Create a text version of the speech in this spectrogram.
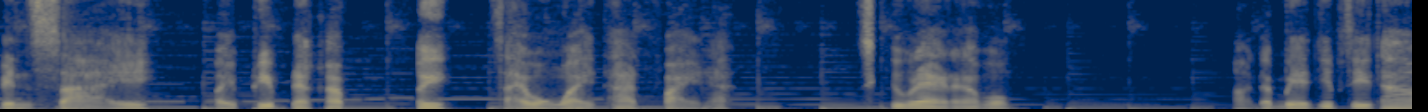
เป็นสายไหวพริบนะครับ เฮ้ย สายว่องไวธาตุไฟนะ สกิลแรกนะครับผมอ่าดาเมจ24เท่า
